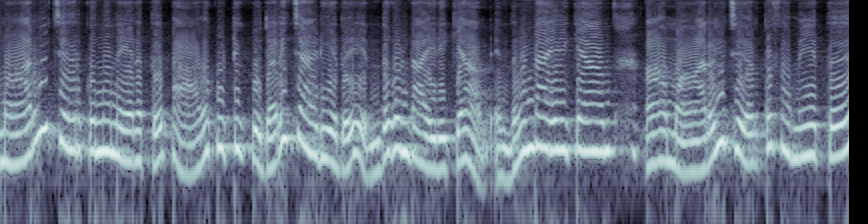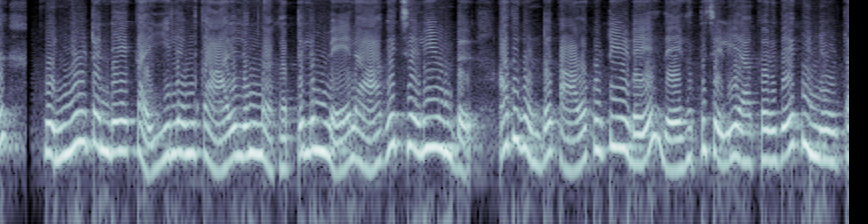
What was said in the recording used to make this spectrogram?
മാറിൽ ചേർക്കുന്ന നേരത്ത് പാവക്കുട്ടി കുതറിച്ചാടിയത് എന്തുകൊണ്ടായിരിക്കാം? എന്തുകൊണ്ടായിരിക്കാം? ആ മാറിൽ ചേർത്ത സമയത്ത് കുഞ്ഞൂട്ടന്റെ കയ്യിലും കാലിലും നഖത്തിലും മേലാകെ ചെളിയുണ്ട്. അതുകൊണ്ട് പാവക്കുട്ടിയുടെ ദേഹത്ത് ചെളിയാക്കരുതേ കുഞ്ഞൂട്ട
